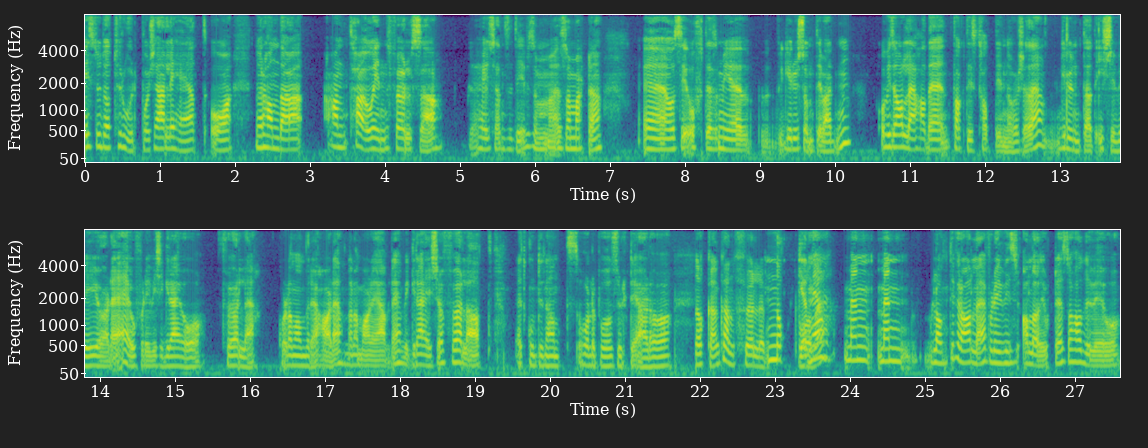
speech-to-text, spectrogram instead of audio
hvis du da tror på kjærlighet, og når han da Han tar jo inn følelser, blir høysensitiv som, som Märtha, eh, og sier ofte så mye grusomt i verden. Og hvis alle hadde faktisk tatt inn over seg det Grunnen til at ikke vi gjør det, er jo fordi vi ikke greier å føle hvordan andre har det når de har det jævlig. Vi greier ikke å føle at et kontinent holder på å sulte i hjel. og Noen kan føle på det. ja. Men, men langt ifra alle. Fordi hvis alle hadde gjort det, så hadde vi jo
